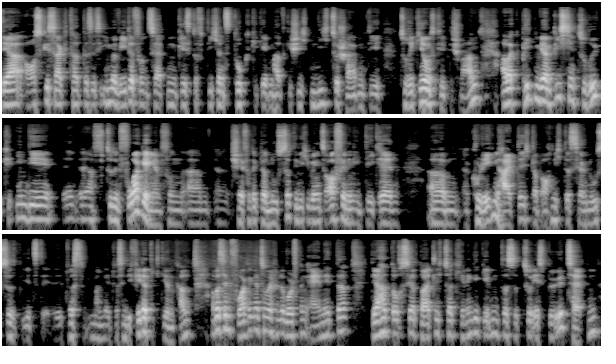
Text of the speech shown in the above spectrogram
der ausgesagt hat, dass es immer wieder von Seiten Christoph Dichans Druck gegeben hat, Geschichten nicht zu schreiben, die zu regierungskritisch waren. Aber blicken wir ein bisschen zurück in die, äh, zu den Vorgängen von ähm, Chefredakteur Nusser, den ich übrigens auch für einen integren ähm, Kollegen halte. Ich glaube auch nicht, dass Herr Nusser jetzt etwas, man etwas in die Feder diktieren kann. Aber sein Vorgänger, zum Beispiel der Wolfgang Einetter, der hat doch sehr deutlich zu erkennen gegeben, dass er zu SPÖ-Zeiten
